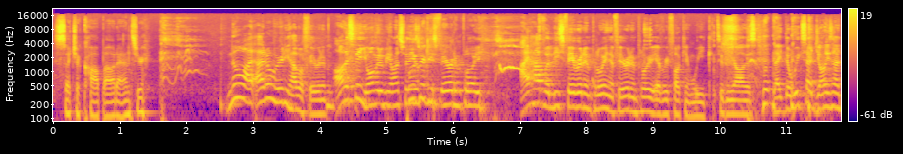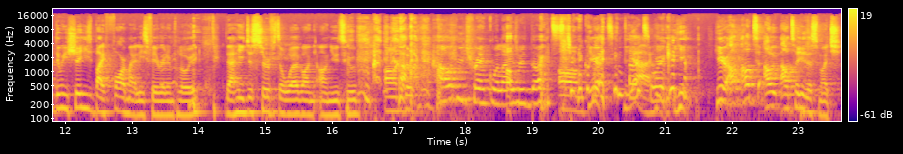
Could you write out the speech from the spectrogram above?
Such a cop out answer. No, I, I don't really have a favorite. em- Honestly, you want me to be honest with Who's you? Who's your least favorite employee? I have a least favorite employee and a favorite employee every fucking week. To be honest, like the weeks that Johnny's not doing shit, he's by far my least favorite employee. that he just surfs the web on on YouTube. Um, the, How do tranquilizer darts? Um, here, darts yeah, work. he- he- here I'll, I'll, t- I'll, I'll tell you this much.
